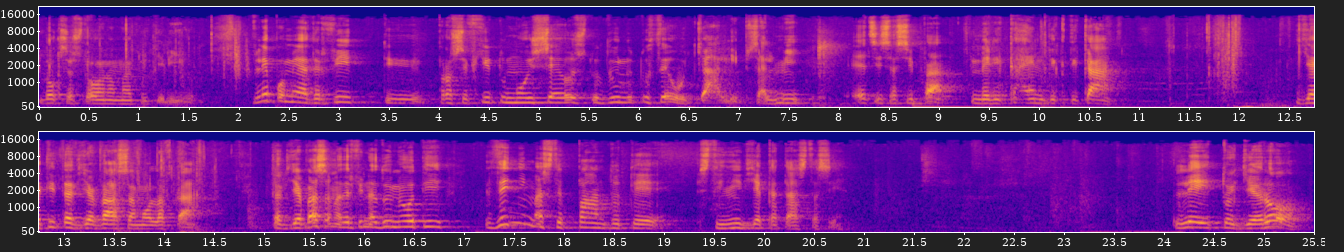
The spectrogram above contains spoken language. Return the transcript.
Δόξα στο όνομα του Κυρίου Βλέπουμε αδερφοί τη προσευχή του Μωυσέως του δούλου του Θεού. Και άλλοι ψαλμοί έτσι σας είπα μερικά ενδεικτικά. Γιατί τα διαβάσαμε όλα αυτά; Τα διαβάσαμε αδερφοί να δούμε ότι δεν είμαστε πάντοτε στην ίδια κατάσταση. Λέει το καιρό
